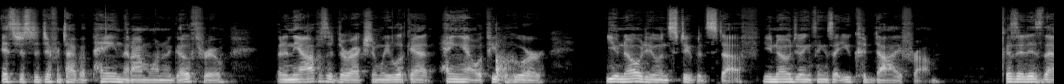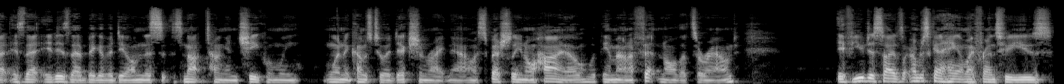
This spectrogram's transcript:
It's just a different type of pain that I'm wanting to go through. But in the opposite direction, we look at hanging out with people who are, you know, doing stupid stuff, you know, doing things that you could die from. Because it is that is that it is that big of a deal. And this is not tongue in cheek when we when it comes to addiction right now, especially in Ohio with the amount of fentanyl that's around. If you decide, like, I'm just going to hang out with my friends who use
